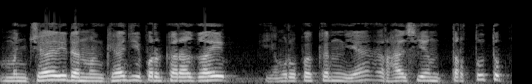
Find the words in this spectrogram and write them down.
mencari dan mengkaji perkara gaib yang merupakan ya rahasia yang tertutup.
